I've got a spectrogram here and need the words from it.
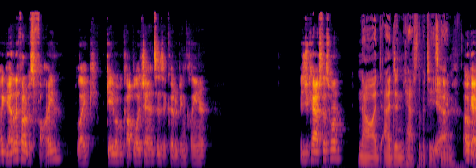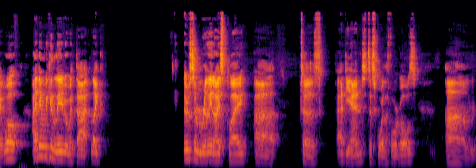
again, I thought it was fine. Like, gave up a couple of chances. It could have been cleaner. Did you catch this one? No, I, I didn't catch the Betis Yeah. game. Okay, well, I think we can leave it with that. Like, there was some really nice play uh, to at the end to score the four goals. Um,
